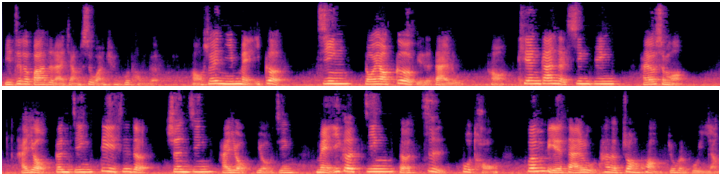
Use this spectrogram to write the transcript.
以这个八字来讲是完全不同的，好，所以你每一个金都要个别的带入，好，天干的辛金，还有什么，还有庚金，地支的申金，还有酉金，每一个金的字不同，分别带入它的状况就会不一样。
